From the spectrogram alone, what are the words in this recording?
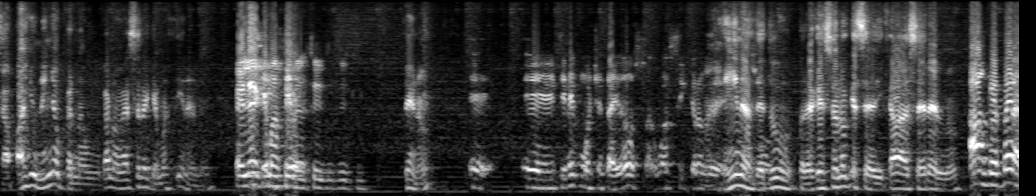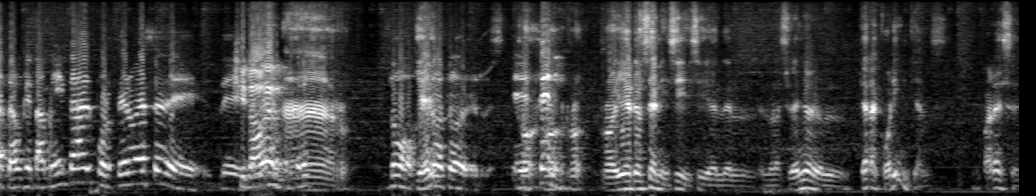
capaz que un niño pernambucano va a ser el que más tiene, ¿no? Él es el que más tiene. Sí, sí, sí. Sí, ¿no? Eh, eh, tiene como 82, algo así creo que. Imagínate tú, pero es que eso es lo que se dedicaba a hacer él, ¿no? Aunque espérate, aunque también está el portero ese de. de Chilaver. Ah, No, ¿Quién? el otro. Eh, Ro- Ceni. Ro- Ro- Rogerio Ceni, sí, sí, el del el brasileño, el, que era Corinthians, me parece.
